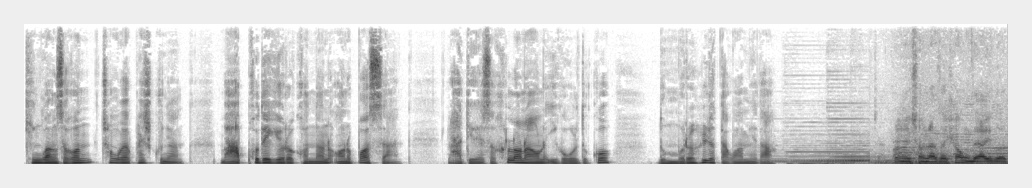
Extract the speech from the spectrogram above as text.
김광석은 1989년 마포대교를 건너는 어느 버스 안 라디오에서 흘러나오는 이 곡을 듣고 눈물을 흘렸다고 합니다. 전화 와서 형 내가 이거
